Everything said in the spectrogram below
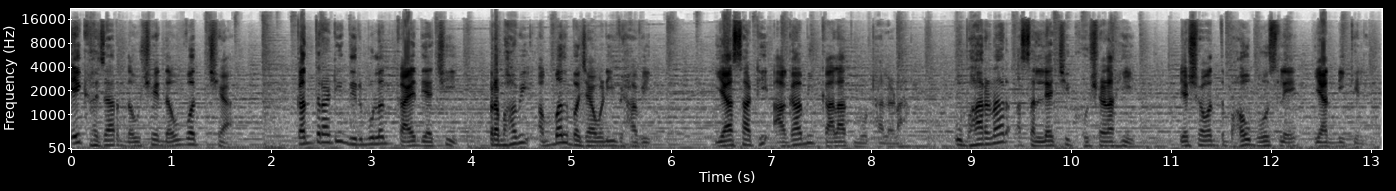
एक हजार नऊशे नव्वदच्या कंत्राटी निर्मूलन कायद्याची प्रभावी अंमलबजावणी व्हावी. यासाठी आगामी कालात मोठा लढा उभारणार असल्याची घोषणाही यशवंत भाऊ भोसले यांनी केली.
